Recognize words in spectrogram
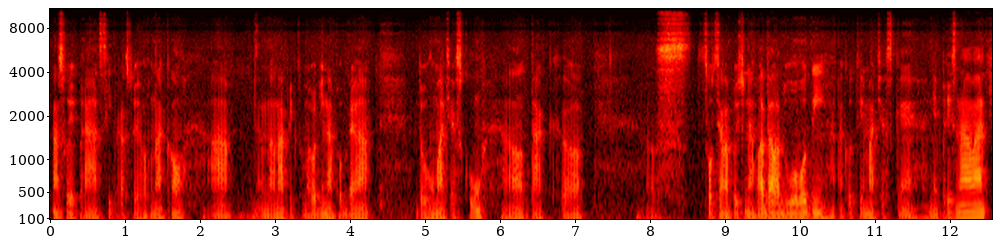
na svojej práci, pracuje rovnako a na, napriek tomu rodina poberá druhú materskú, uh, tak sociálna poistenia hľadala dôvody, ako tie materské nepriznávať.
